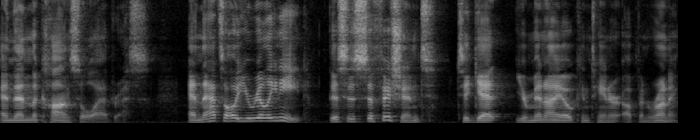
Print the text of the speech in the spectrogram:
and then the console address. And that's all you really need. This is sufficient to get your MinIO container up and running.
